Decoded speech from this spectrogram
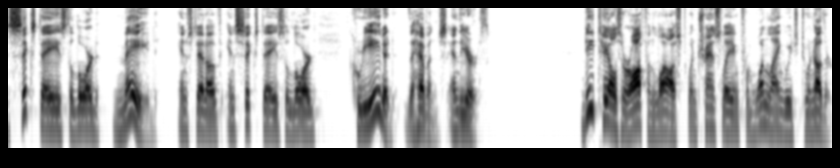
six days the Lord made, instead of in six days the Lord created the heavens and the earth? Details are often lost when translating from one language to another,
